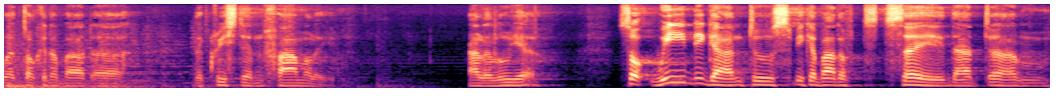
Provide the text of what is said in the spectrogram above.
we're talking about uh, the Christian family. Hallelujah. So we began to speak about, say that, um,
